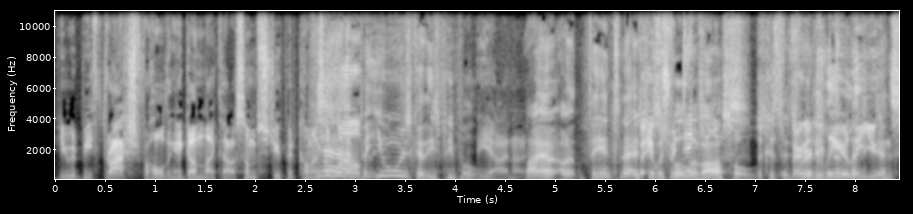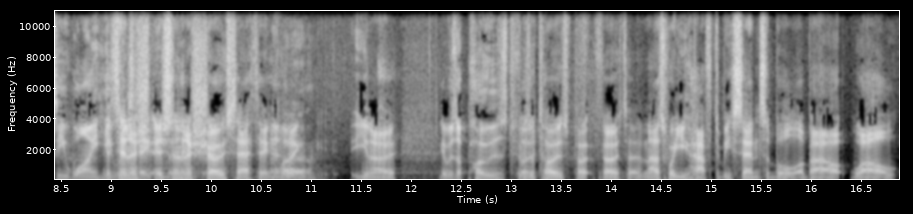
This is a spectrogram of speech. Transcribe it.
you would be thrashed for holding a gun like that," or some stupid comment. yeah, So, well, but you always get these people. yeah, I know. Like, uh, uh, the internet is but just it was full ridiculous of assholes because It's very really- clearly you Yeah. can see why he It's was in a sh- it's the in a show setting, Yeah. like you know It was a posed it was a photo. posed po- photo, and that's where you have to be sensible about. Well,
